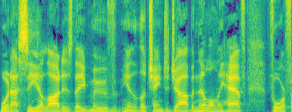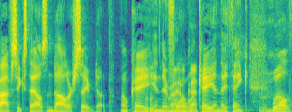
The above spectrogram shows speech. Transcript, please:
what I see a lot is they move, you know, they'll change a job and they'll only have four, five, six thousand dollars saved up, okay, in their Right, 401k okay. and they think, well,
